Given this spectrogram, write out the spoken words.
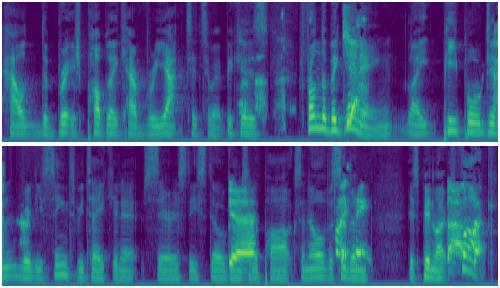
how the British public have reacted to it? Because from the beginning, like people didn't really seem to be taking it seriously. Still going Yeah. to the parks, and all of a sudden, it's been like that- fuck.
